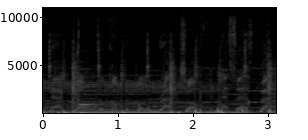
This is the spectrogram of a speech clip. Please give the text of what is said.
can act up, feel comfortable and rap tough, and that's ass backwards.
